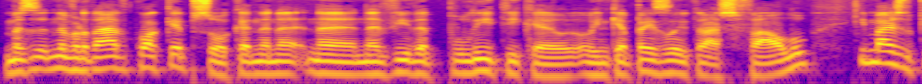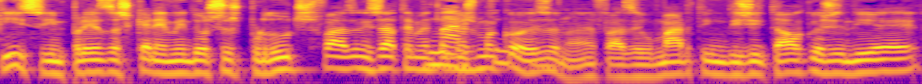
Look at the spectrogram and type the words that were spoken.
Mas, na verdade, qualquer pessoa que anda na, na, na vida política ou em campanhas eleitorais falo, e mais do que isso, empresas que querem vender os seus produtos fazem exatamente marketing. a mesma coisa. Não é? Fazem o marketing digital, que hoje em dia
